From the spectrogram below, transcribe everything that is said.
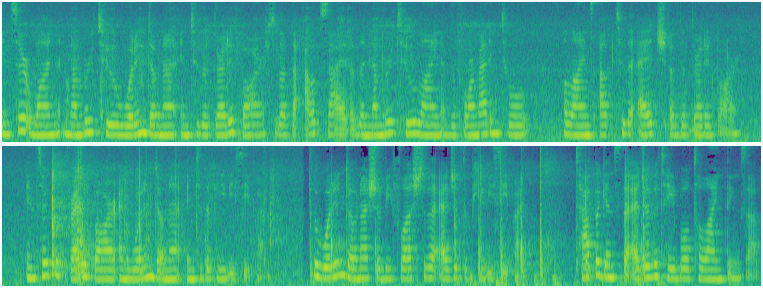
Insert one number 2 wooden donut into the threaded bar so that the outside of the number 2 line of the formatting tool aligns up to the edge of the threaded bar. Insert the threaded bar and wooden donut into the PVC pipe. The wooden donut should be flush to the edge of the PVC pipe. Tap against the edge of a table to line things up.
